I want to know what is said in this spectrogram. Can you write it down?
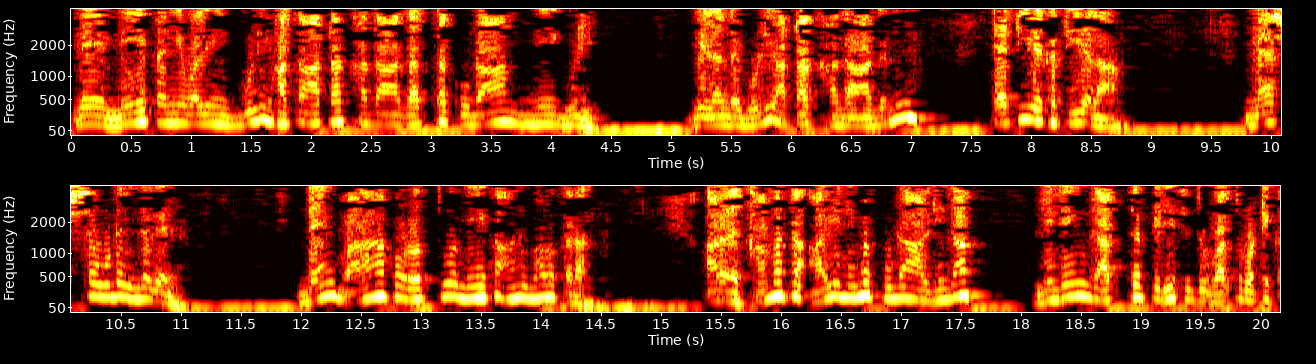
මේ මීපැණි වලින් ගුලි 7-8ක් හදාගත්ත කුඩා මේ ගුලි. විලඳ ගුලි 8ක් හදාගෙන තැටියක තියලා මැස්ස උඩ ඉඳගෙන දැන් බලාපොරොත්තුව මේක අනුභව කරන්න. අර කමත අයිනෙම කුඩා ලිඳක් ලිඳෙන් ගත්ත පිළිසිදු වතුර ටිකක්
